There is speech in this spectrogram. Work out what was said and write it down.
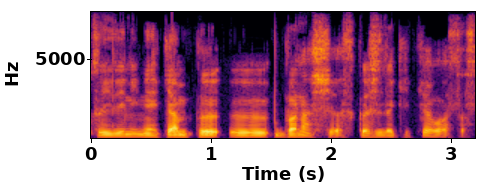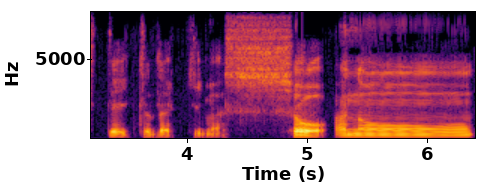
ついでにね、キャンプ話を少しだけ今日はさせていただきましょう。あのー、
